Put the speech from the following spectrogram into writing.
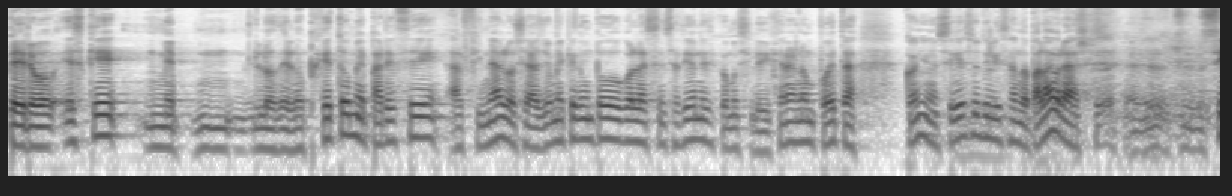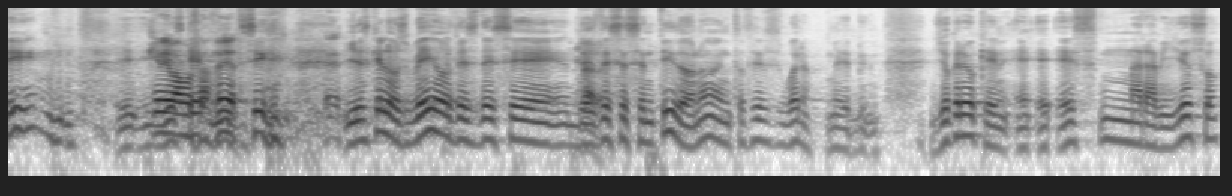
Pero es que mm, lo del objeto me parece, al final, o sea, yo me quedo un poco con las sensaciones como si le dijeran a un poeta, coño, ¿sigues utilizando palabras? sí. ¿Qué le vamos a hacer? Sí. Y es que los veo desde ese, desde ese sentido, ¿no? Entonces, bueno, yo creo que eh, eh, es maravilloso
